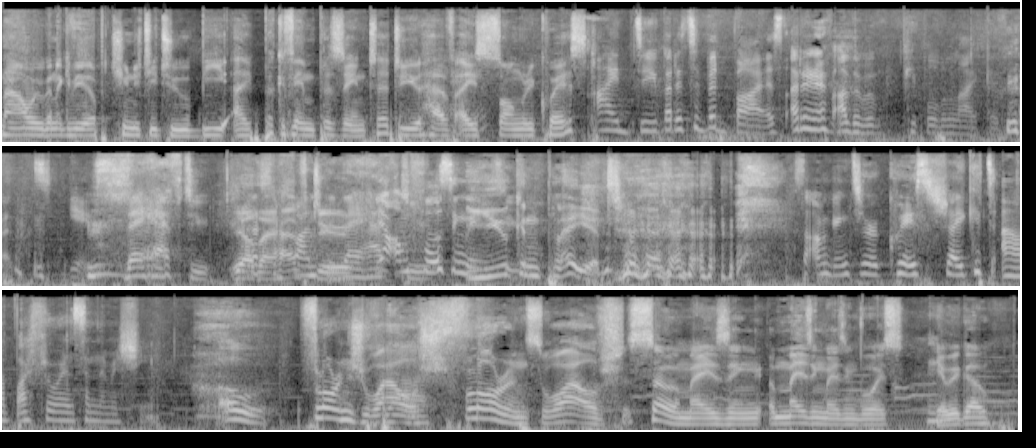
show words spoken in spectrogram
Now we're going to give you the opportunity to be a Pick FM presenter. Do you have a song request? I do, but it's a bit biased. I don't know if other people will like it, but yes. They have to. Yeah, That's they the have to. They have Yeah, I'm to. forcing them You to. can play it. So I'm going to request Shake It Out by Florence and the Machine. Oh, Florence Welch. Florence Welch. So amazing. Amazing, amazing voice. Here we go.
